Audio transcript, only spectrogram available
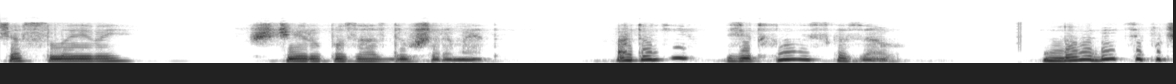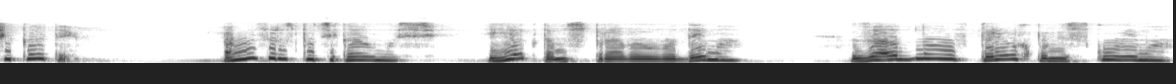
Щасливий, щиро позаздрив шеремет. А тоді зітхнув і сказав доведеться почекати. А ми зараз поцікавимось, як там справи у Вадима. Заодно втрьох поміскуємо,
